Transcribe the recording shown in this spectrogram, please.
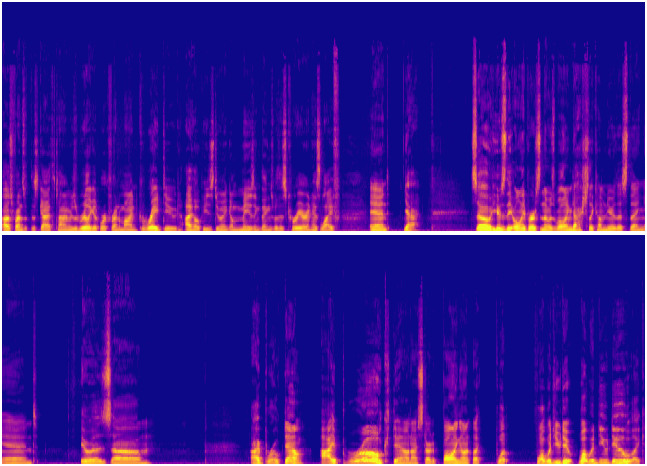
I was friends with this guy at the time. He was a really good work friend of mine. Great dude. I hope he's doing amazing things with his career and his life. And yeah, so he was the only person that was willing to actually come near this thing, and it was um, I broke down. I broke down. I started bawling on like what what would you do? What would you do? Like,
